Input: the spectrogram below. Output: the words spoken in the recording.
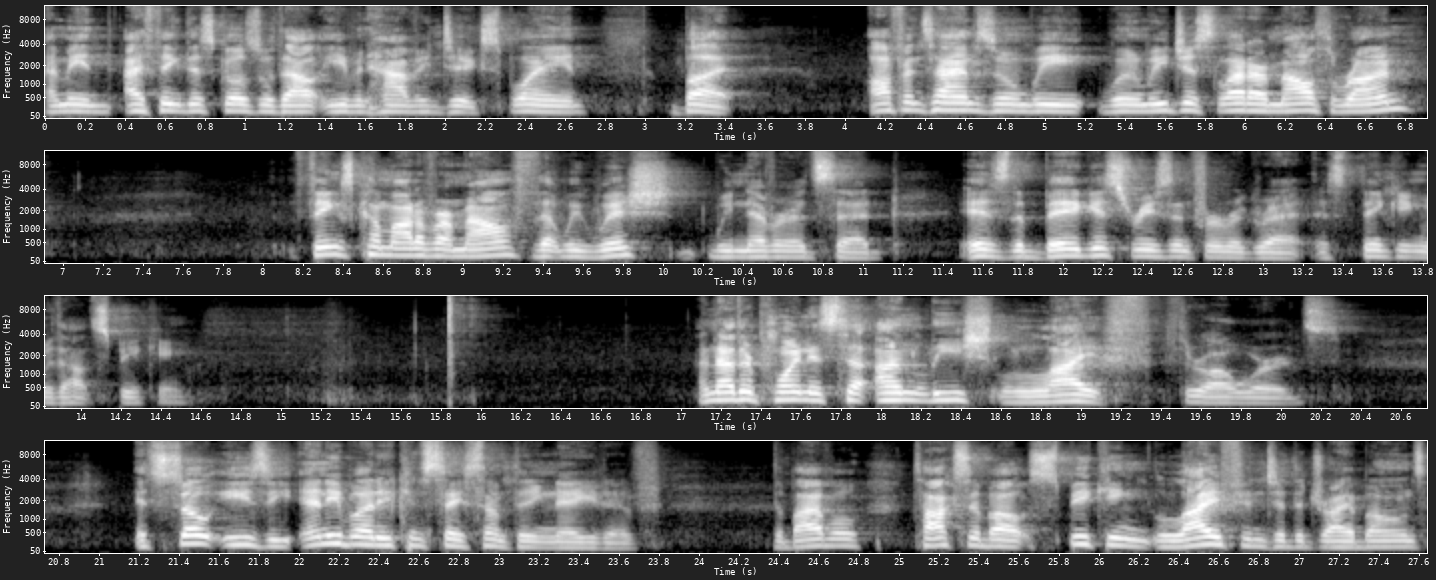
I mean, I think this goes without even having to explain, but oftentimes when we when we just let our mouth run, things come out of our mouth that we wish we never had said. Is the biggest reason for regret is thinking without speaking. Another point is to unleash life through our words. It's so easy. Anybody can say something negative the Bible talks about speaking life into the dry bones.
